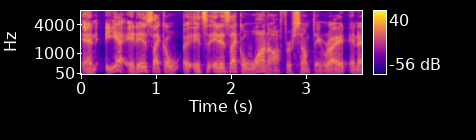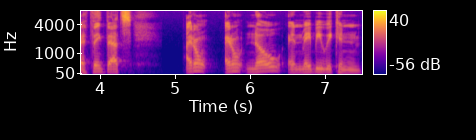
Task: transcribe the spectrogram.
And yeah, it is like a it's it is like a one off or something, right? And I think that's I don't I don't know, and maybe we can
